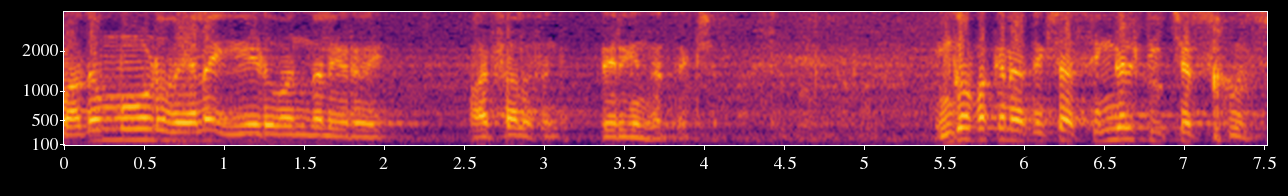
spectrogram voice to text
పదమూడు వేల ఏడు వందల ఇరవై పాఠశాల సంఖ్య పెరిగింది అధ్యక్ష. ఇంకో పక్కన అధ్యక్ష సింగిల్ టీచర్ స్కూల్స్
